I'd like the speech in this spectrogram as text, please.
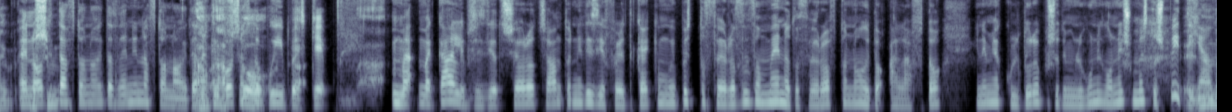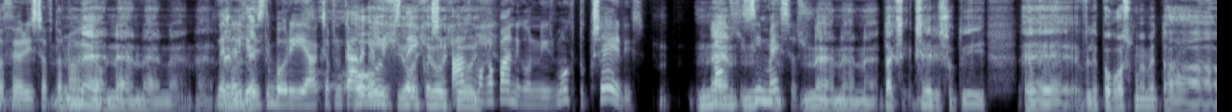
Ενώ που ότι σημ- τα αυτονόητα δεν είναι αυτονόητα. Είναι Α, ακριβώς αυτό, αυτό. που είπες. Και με, με κάλυψες, διότι σε ρώτησα αν τον είδες διαφορετικά και μου είπες το θεωρώ δεδομένο, το θεωρώ αυτονόητο. Αλλά αυτό είναι μια κουλτούρα που σου δημιουργούν οι γονείς σου μέσα στο σπίτι για να το θεωρήσεις αυτονόητο. Ναι, ναι, ναι, ναι, ναι. Δεν έρχεται στην πορεία, ξαφνικά Όχι, ανακαλύψεις τα 20. όχι, όχι, Αχ, όχι. με αγαπάνε οι γονείς μου. Όχι, το ξέρεις. Ναι, Υπάρχει, ζει ν- μέσα σου. Ναι, ναι, ναι. Εντάξει, ξέρεις ότι ε, βλέπω εγώ, ας πούμε, με τα...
